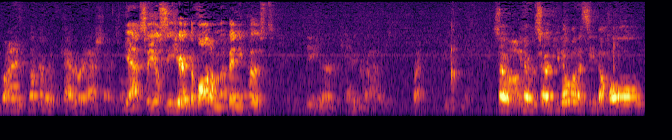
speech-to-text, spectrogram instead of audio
Brian, they'll come in with category hashtags. Yeah, so you'll see here at the bottom of any post. They are categorized. Right. So, you know, so if you don't want to see the whole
